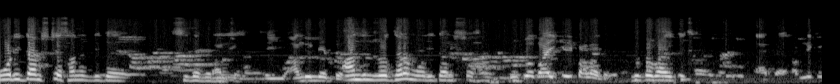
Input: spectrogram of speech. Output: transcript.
মরিটাম স্টেশনের দিকে সিধে বেরিয়েছে এই আন্দোলন রোড ধরে। রোড ধরে মরিটাম স্টেশন দুটো বাইকেই পালালো। দুটো বাইকে আপনি কি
